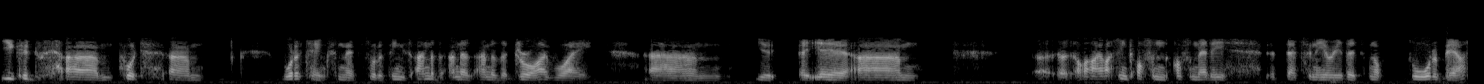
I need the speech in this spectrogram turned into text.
you could um, put um, water tanks and that sort of things under the under under the driveway. Um, you, uh, yeah. Um, uh, I, I think often often that is, that's an area that's not thought about.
